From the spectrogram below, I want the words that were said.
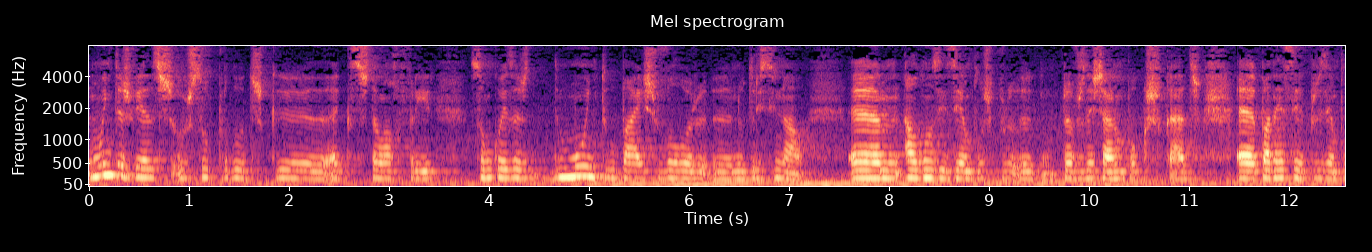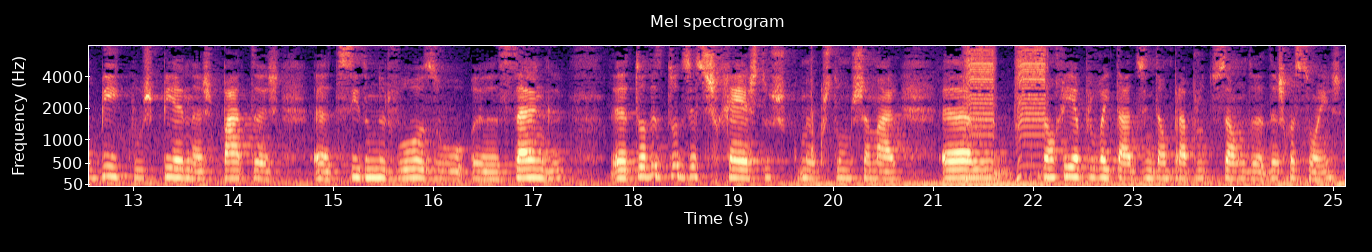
muitas vezes os subprodutos que, a que se estão a referir são coisas de muito baixo valor nutricional. Um, alguns exemplos eh, para vos deixar um pouco chocados uh, podem ser, por exemplo, bicos, penas, patas, uh, tecido nervoso, uh, sangue, todo, todos esses restos, como eu costumo chamar, são reaproveitados então para a produção de, das rações.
